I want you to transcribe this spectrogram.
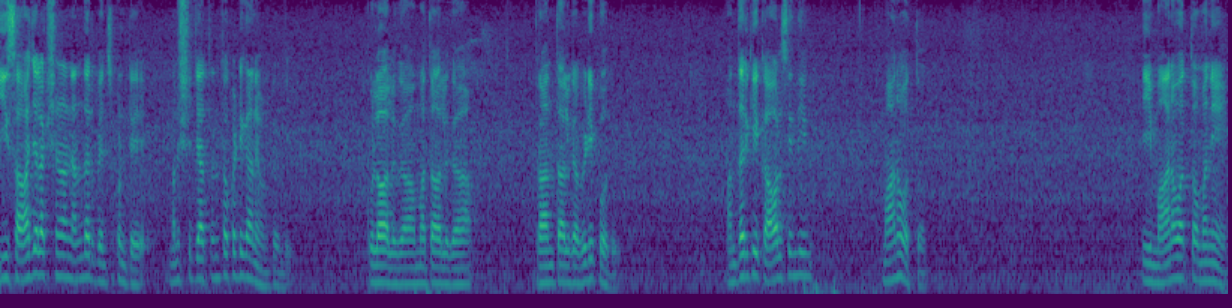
ఈ సహజ లక్షణాన్ని అందరూ పెంచుకుంటే మనుష్య జాతి అంతా ఒకటిగానే ఉంటుంది. కులాలుగా మతాలుగా ప్రాంతాలుగా విడిపోదు. అందరికీ కావాల్సింది మానవత్వం. ఈ మానవత్వం అనే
